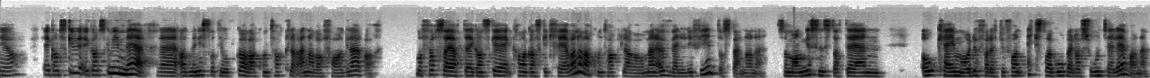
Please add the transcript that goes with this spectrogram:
Ja, det er ganske, ganske, mye mer eh, administrative oppgaver av kontaktlærer enn å være faglærer. Jeg må først si at Det ganske, kan være ganske krevende å være kontaktlærer, men òg veldig fint og spennende. Så mange syns det er en OK måte for at du får en ekstra god relasjon til elevene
